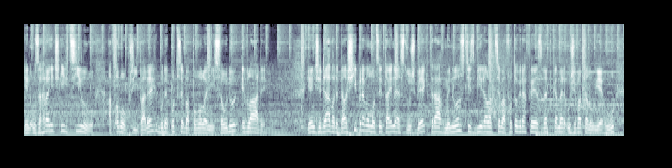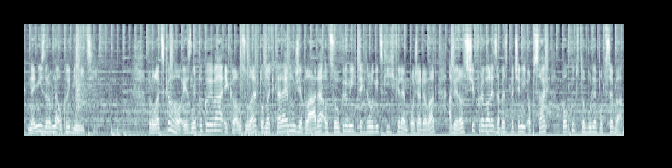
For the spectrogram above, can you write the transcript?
jen u zahraničních cílů a v obou případech bude potřeba povolení soudu i vlády. Jenže dávat další pravomoci tajné službě, která v minulosti sbírala třeba fotografie z webkamer uživatelů jehu, není zrovna uklidňující. Pro Leckoho je znepokojivá i klauzule, podle které může vláda od soukromých technologických firm požadovat, aby rozšifrovali zabezpečený obsah, pokud to bude potřeba.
